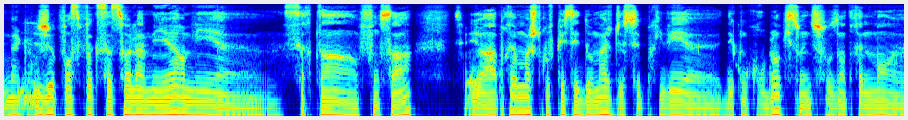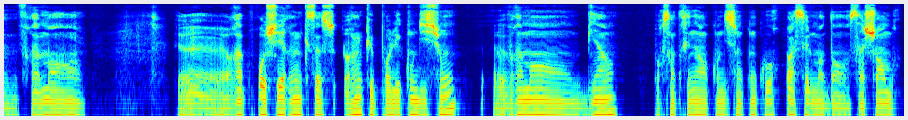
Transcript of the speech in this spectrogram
D'accord. Je pense pas que ça soit la meilleure, mais euh, certains font ça. Et après, moi, je trouve que c'est dommage de se priver euh, des concours blancs qui sont une source d'entraînement euh, vraiment euh, rapprochée, rien que, ça, rien que pour les conditions, euh, vraiment bien pour s'entraîner en conditions concours, pas seulement dans sa chambre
